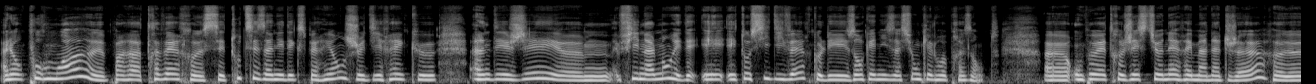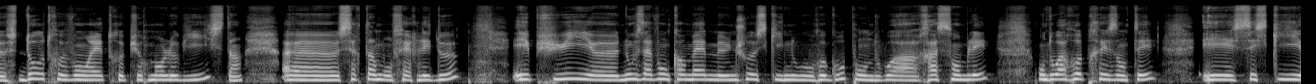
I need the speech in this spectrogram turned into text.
Alors pour moi, euh, par à travers euh, ces, toutes ces années d'expérience, je dirais que un DG euh, finalement est, est, est aussi divers que les organisations qu'elle représente. Euh, on peut être gestionnaire et manager, euh, d'autres vont être purement lobbyistes, hein. Euh, certains vont faire les deux. Et puis nous avons quand même une chose qui nous regroupe, on doit rassembler, on doit représenter, et c'est ce qui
